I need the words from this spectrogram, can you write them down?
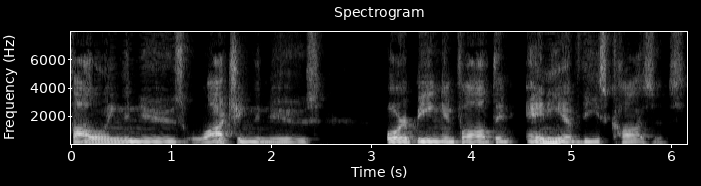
following the news, watching the news, or being involved in any of these causes.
